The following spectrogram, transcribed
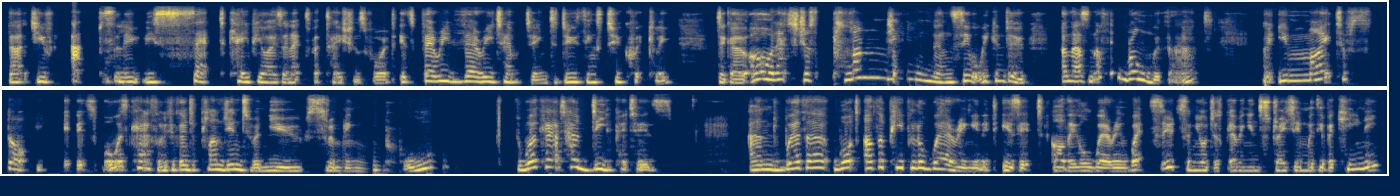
that you've absolutely set KPIs and expectations for it. It's very, very tempting to do things too quickly, to go, oh, let's just plunge in and see what we can do. And there's nothing wrong with that. But you might have stopped. It's always careful if you're going to plunge into a new swimming pool to work out how deep it is and whether what other people are wearing in it. Is it, are they all wearing wetsuits and you're just going in straight in with your bikini?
